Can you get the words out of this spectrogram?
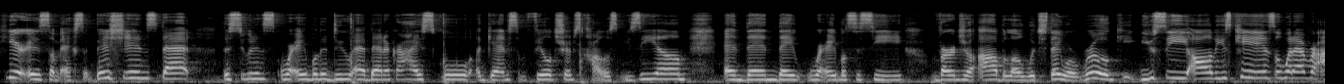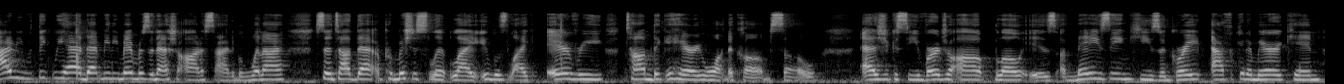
Here is some exhibitions that the students were able to do at Banneker High School. Again, some field trips, Carlos Museum, and then they were able to see Virgil Abloh, which they were real geek. You see all these kids or whatever. I didn't even think we had that many members of National Honor Society, but when I sent out that permission slip, like it was like every Tom, Dick, and Harry wanted to come. So as you can see, Virgil Abloh is amazing. He's a great African American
